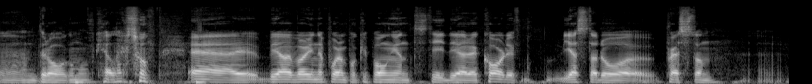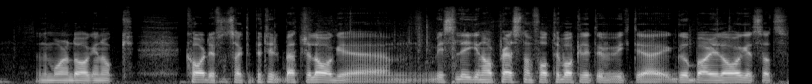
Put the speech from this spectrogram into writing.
eh, drag om man får kalla det så. Eh, vi har varit inne på den på kupongen tidigare. Cardiff gästar då Preston eh, under morgondagen och Cardiff som sagt ett betydligt bättre lag. Eh, visserligen har Preston fått tillbaka lite viktiga gubbar i laget så att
